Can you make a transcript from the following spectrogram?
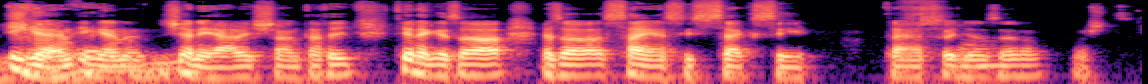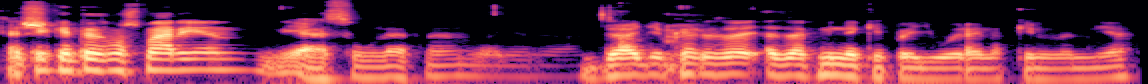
Igen, igen, zseniálisan. Tehát hogy tényleg ez a, ez a science is sexy. Tehát, szóval. hogy ez a most... Hát egyébként ez most már ilyen jelszó lett, nem? Vagy. De egyébként ez, ezek mindenképpen egy jó iránynak kéne lennie.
